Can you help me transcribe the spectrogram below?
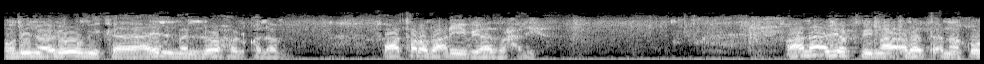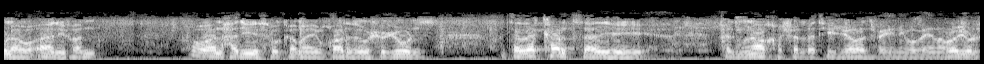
ومن علومك علم اللوح والقلم؟ فاعترض علي بهذا الحديث. فأنا أجبت بما أردت أن أقوله آنفا. والحديث كما يقال ذو شجون. فتذكرت هذه المناقشة التي جرت بيني وبين الرجل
